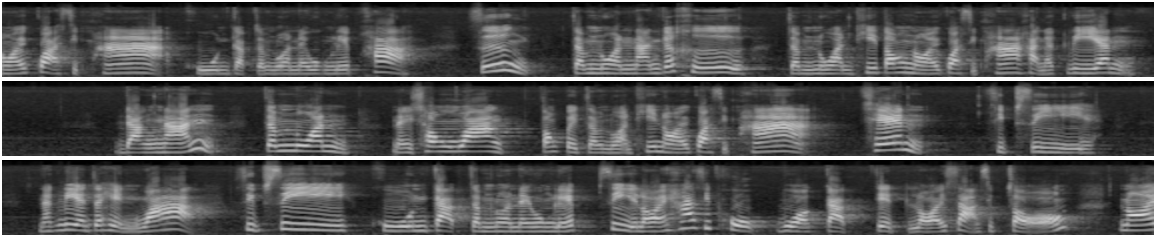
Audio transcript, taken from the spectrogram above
น้อยกว่า 15 คูณกับจำนวนในวงเล็บค่ะ ซึ่งจำนวนนั้นก็คือจำนวนที่ต้องน้อยกว่า 15 ค่ะนักเรียน ดังนั้นจำนวนในช่องว่างต้องเป็นจำนวนที่น้อยกว่า 15 เช่น 14 นักเรียนจะเห็นว่า 14 คูณกับจำนวนในวงเล็บ 456 บวกกับ 732 น้อย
